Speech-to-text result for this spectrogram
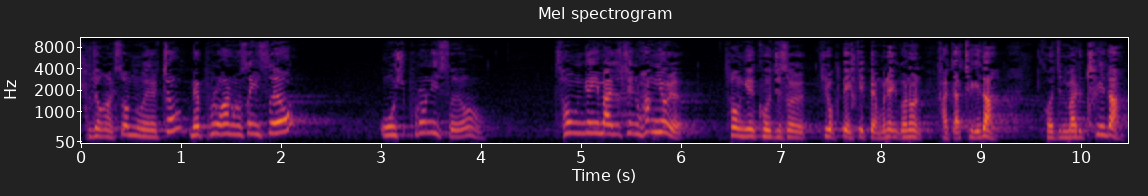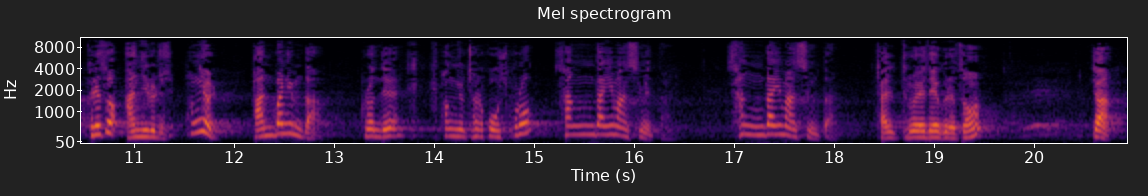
부정할 수 없는 거겠죠? 몇 프로 가능성이 있어요? 50%는 있어요. 성경이 맞을 수 있는 확률, 성경의 거짓을 기록되어 있기 때문에 이거는 가짜 책이다. 거짓말이 책이다. 그래서 안 이루어질 수 있는 확률, 반반입니다. 그런데 확률 쳐놓고 50% 상당히 많습니다. 상당히 많습니다. 잘 들어야 돼요, 그래서. 자,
